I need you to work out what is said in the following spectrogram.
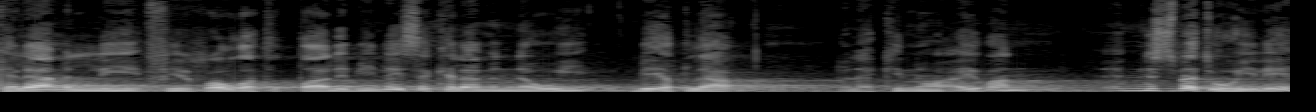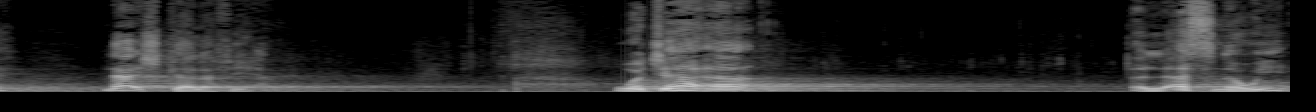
كلام اللي في روضة الطالبين ليس كلام النووي بإطلاق ولكنه أيضا نسبته إليه لا إشكال فيها. وجاء الأسنوي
